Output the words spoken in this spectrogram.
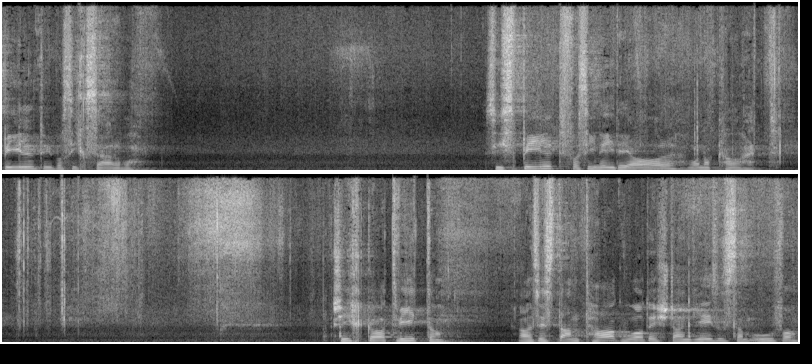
Bild über sich selber. Sein Bild von seinem Ideal, das er hatte. Die Geschichte geht weiter. Als es dann Tag wurde, stand Jesus am Ufer,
